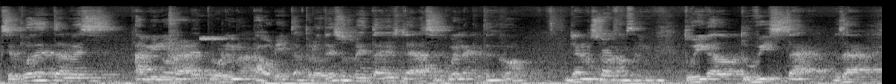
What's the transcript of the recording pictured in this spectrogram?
se puede tal vez aminorar el problema ahorita, pero de esos 20 años ya la secuela que te dejó ya no se va a Tu hígado, tu vista, o sea,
